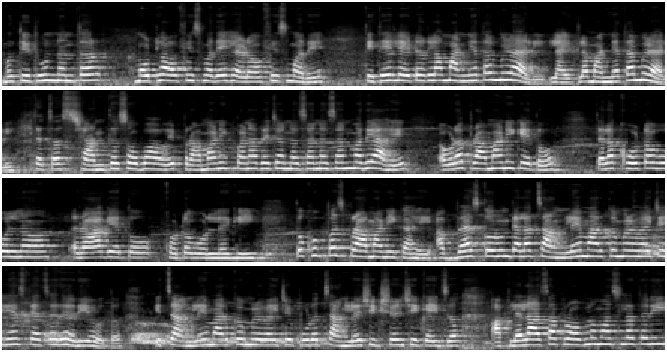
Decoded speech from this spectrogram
मग तिथून नंतर मोठ्या ऑफिसमध्ये हेड ऑफिसमध्ये तिथे लेटरला मान्यता मिळाली लाईटला मान्यता मिळाली. त्याचा शांत स्वभाव आहे प्रामाणिकपणा त्याच्या नसानसांमध्ये आहे. एवढा प्रामाणिक येतो त्याला खोटं बोलणं राग येतो. खोटं बोललं की तो खूपच प्रामाणिक आहे. अभ्यास करून त्याला चांगले मार्क मिळवायचे हेच त्याचं धैर्य होतं. की चांगले मार्क मिळवायचे पुढं चांगलं शिक्षण शिकायचं. आपल्याला असा प्रॉब्लेम असला तरी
